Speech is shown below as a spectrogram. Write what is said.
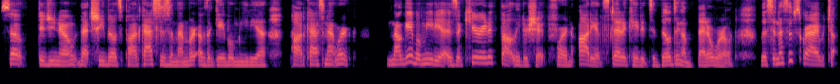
So, did you know that She Builds Podcast is a member of the Gabl Media Podcast Network? Now, Gabl Media is a curated thought leadership for an audience dedicated to building a better world. Listen and subscribe to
